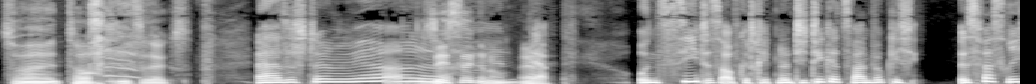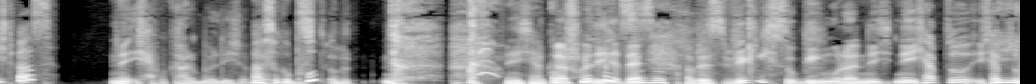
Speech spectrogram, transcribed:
2006. Also stimmen wir alle. Siehst du, genau, ja. Ja. Und Seed ist aufgetreten und die Tickets waren wirklich. Ist was, riecht was? Nee, ich habe gerade überlegt. Hast du gepupst? nee, ich habe gerade überlegt, ob, der, schnüffelst ob das wirklich so ging oder nicht. Nee, ich habe so, ich habe so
